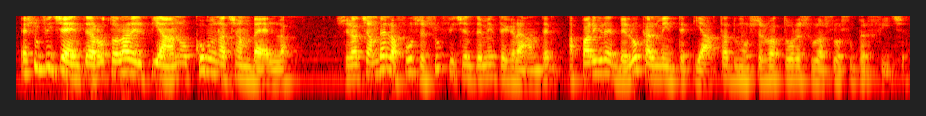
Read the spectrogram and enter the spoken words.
È sufficiente arrotolare il piano come una ciambella, Se la ciambella fosse sufficientemente grande, apparirebbe localmente piatta ad un osservatore sulla sua superficie.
